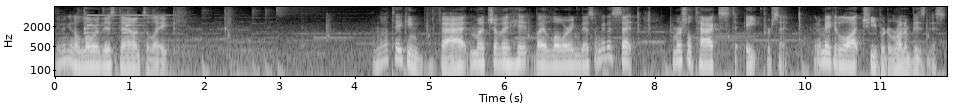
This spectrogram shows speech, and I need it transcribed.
Maybe I'm gonna lower this down to like I'm not taking that much of a hit by lowering this. I'm to set commercial tax to 8%. Going to make it a lot cheaper to run a business.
